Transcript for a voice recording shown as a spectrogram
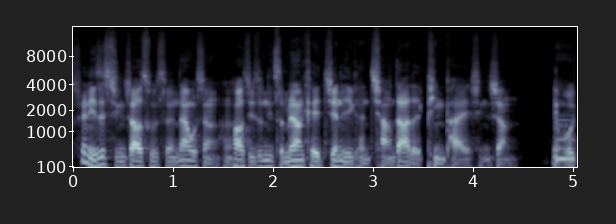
所以你是行销出身，那我想很好奇，是你怎么样可以建立一个很强大的品牌形象？嗯、我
